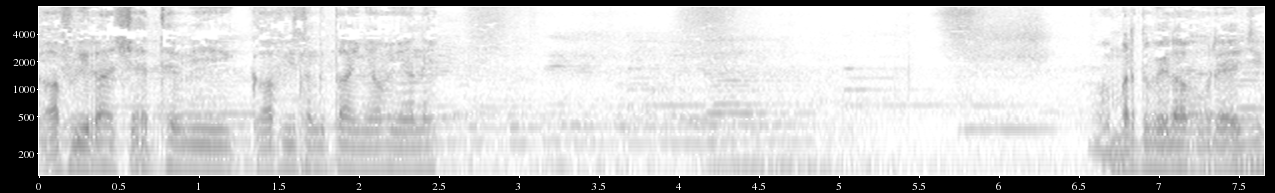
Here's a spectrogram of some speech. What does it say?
ਕਾਫੀ ਰਸ਼ ਹੈ ਇੱਥੇ ਵੀ, ਕਾਫੀ ਸੰਗਤਾਂ ਆਈਆਂ ਹੋਈਆਂ ਨੇ। ਅੰਮ੍ਰਿਤ ਵੇਲਾ ਹੋ ਰਿਹਾ ਜੀ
